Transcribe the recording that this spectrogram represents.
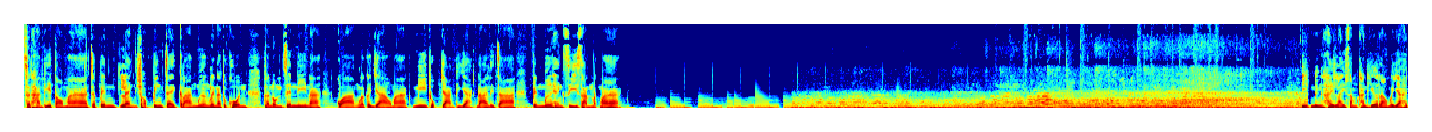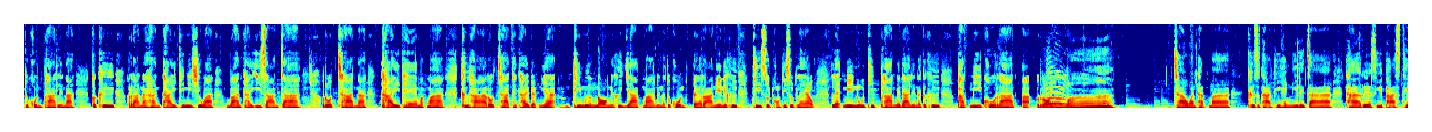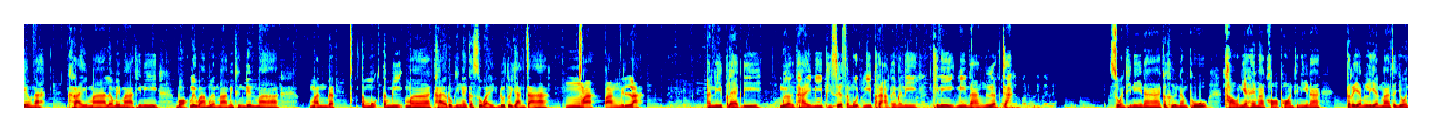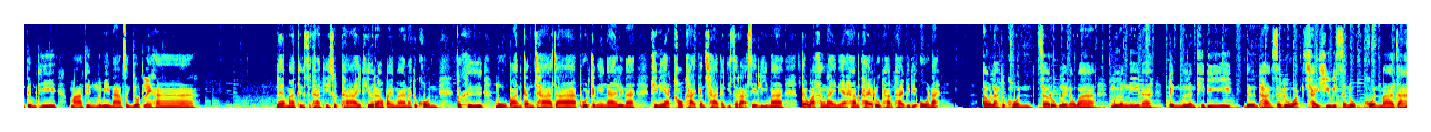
สถานที่ต่อมาจะเป็นแหล่งช้อปปิ้งใจกลางเมืองเลยนะทุกคน ถนนเส้นนี้นะ กว้างแล้วก็ยาวมาก มีทุกอย่างที่อยากได้เลยจ้า เป็นเมืองแห่งสีสันมากๆ กหนึ่งไฮไลท์สำคัญที่เราไม่อยากให้ทุกคนพลาดเลยนะ ก็คือร้านอาหารไทยที่มีชื่อว่าบ้านไทยอีสานจ้า รสชาตินะ ไทยแท้มากๆ คือหารสชาติไทยๆแบบนี้ที่เมืองนอกเนี่ยคือยากมากเลยนะทุกคน แต่ร้านนี้เนี่ยคือที่สุดของที่สุดแล้ว และเมนูที่พลาดไม่ได้เลยนะก็คือ ผัดหมี่โคราชอร่อยมาก เช้าวันถัดมา คือสถานที่แห่งนี้เลยจ้า ท่าเรือสีพาสเทลนะ ใครมาแล้วไม่มาที่นี่ บอกเลยว่าเหมือนมาไม่ถึงเดนมาร์ก มันแบบตะมุตะมิมาก ถ่ายรูปยังไงก็สวย ดูตัวอย่างจ้ามาปังมิลละ อันนี้แปลกดี เมืองไทยมีผีเสื้อสมุทร มีพระอภัยมณี ที่นี่มีนางเงือกจ้ะส่วนที่นี่นะก็คือน้ำพุเขาเนี่ยให้มาขอพรที่นี่นะ เตรียมเหรียญมาจะโยนเต็มที่ มาถึงไม่มีน้ำสักหยดเลยฮะและมาถึงสถานที่สุดท้ายที่เราไปมานะทุกคนก็คือหมู่บ้านกัญชาจ้าพูดกันง่าย ๆ เลยนะ ที่เนี่ยเขาขายกัญชากันอิสระเสรีมาก แต่ว่าข้างในเนี่ยห้ามถ่ายรูปห้ามถ่ายวิดีโอนะ เอาล่ะทุกคนสรุปเลยนะว่า เมืองนี้นะ เป็นเมืองที่ดี เดินทางสะดวกใช้ชีวิตสนุกควรมาจ้า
